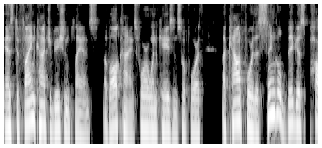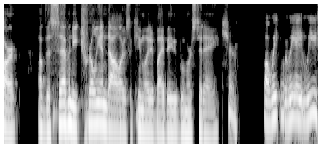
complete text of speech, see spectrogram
as defined contribution plans of all kinds, 401ks and so forth, account for the single biggest part of the $70 trillion accumulated by baby boomers today. Sure. Well, we we we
